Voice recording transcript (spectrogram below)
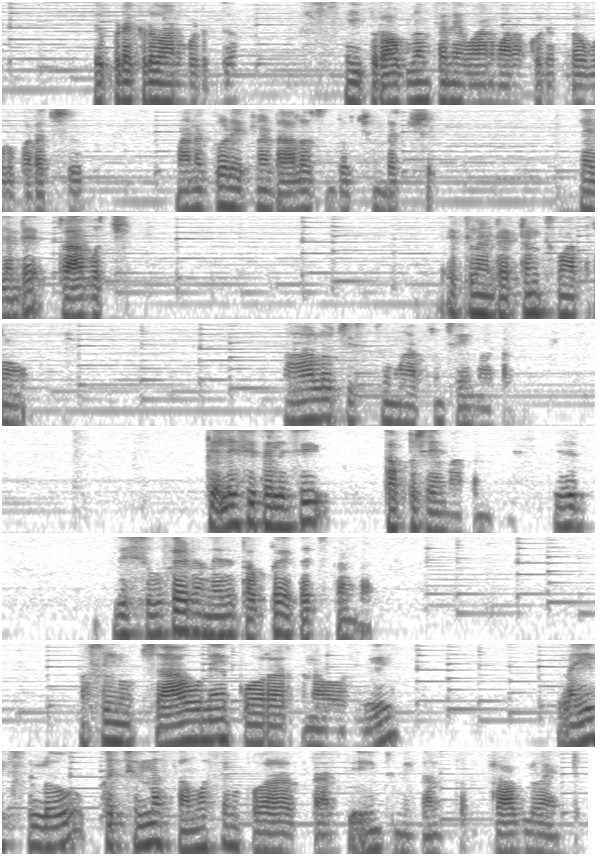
ఎప్పుడెక్కడ వాన పడుతుందో ఈ ప్రాబ్లమ్స్ అనే వాన మనకు కూడా ఎప్పుడప్పుడు పడవచ్చు మనకు కూడా ఇట్లాంటి ఆలోచనలు వచ్చి ఉండొచ్చు. లేదంటే రావచ్చు. ఇట్లాంటి అటెంప్ట్స్ మాత్రం ఆలోచిస్తూ మాత్రం చేయమాట. తెలిసి తెలిసి తప్పు చేయమాకండి. ఇది ఇది సూసైడ్ అనేది తప్పే ఖచ్చితంగా. అసలు నువ్వు చావునే పోరాడుతున్నావు లైఫ్లో ఒక చిన్న సమస్యను పోరాడటానికి ఏంటి నీకు అంత ప్రాబ్లం ఏంటి?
